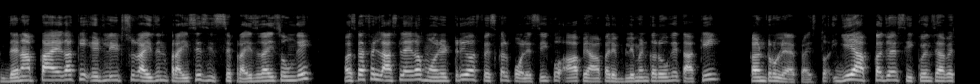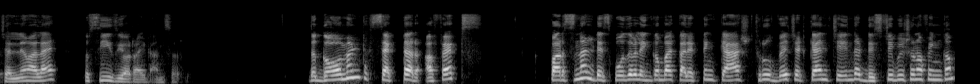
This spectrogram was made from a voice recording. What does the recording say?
देन आपका आएगा कि it leads to rise in prices इससे प्राइस राइज होंगे. और उसका फिर लास्ट लगेगा मॉनिटरी और फ़िज़िकल पॉलिसी को आप यहाँ पर इंप्लीमेंट करोगे ताकि कंट्रोल है प्राइस तो ये आपका जो है सीक्वेंस यहाँ पे चलने वाला है. तो C is your right answer the government sector affects personal disposable income by collecting cash through which it can change the distribution of income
